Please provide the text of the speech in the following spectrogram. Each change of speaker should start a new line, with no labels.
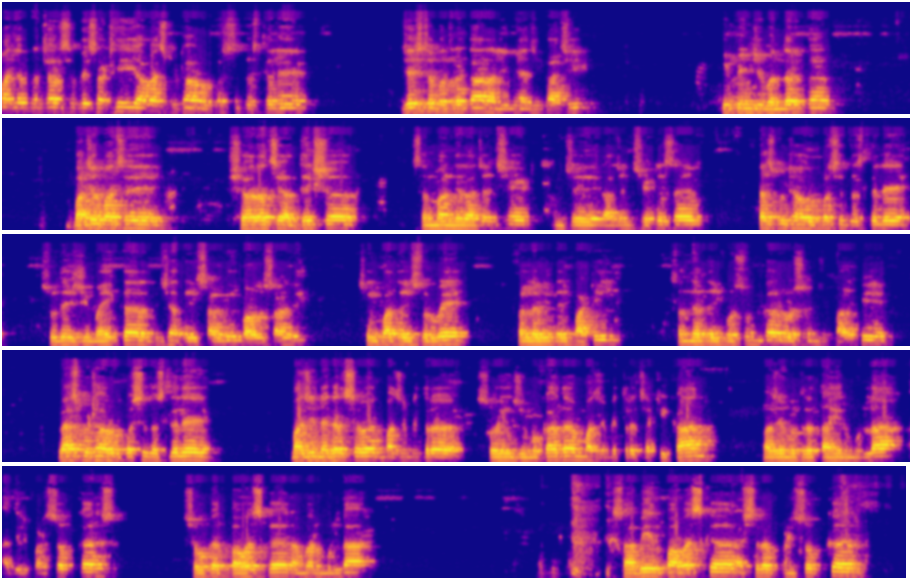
माझ्या प्रचार सभेसाठी या व्यासपीठावर उपस्थित असलेले ज्येष्ठ पत्रकार अलिमियाजी काची बिपिनजी बंदरकर भाजपाचे शहराचे अध्यक्ष सन्मान्य राजन शेठ आमचे राजन शेटे साहेब व्यासपीठावर उपस्थित असलेले सुदेशजी मयेकर दिशाताई साळवी बाळू साळवी शिल्पाताई सुर्वे पल्लवीताई पाटील संध्याताई कोसुमकर रोशनजी फाळके व्यासपीठावर उपस्थित असलेले माझे नगरसेवक माझे मित्र सोहेलजी मुकादम माझे मित्र चकी खान माझे मित्र ताहिर मुल्ला आदिल फणसोपकर शौकत पावसकर अमर मुल्ला साबीर पावसकर अशरफ फणसोपकर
